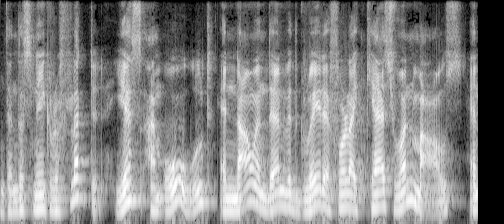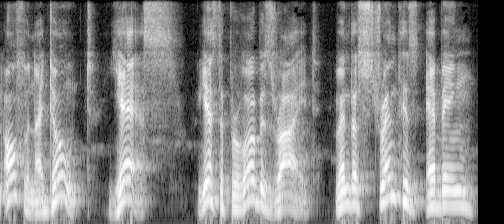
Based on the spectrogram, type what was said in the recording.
Then the snake reflected, Yes, I'm old, and now and then with great effort I catch one mouse, and often I don't. Yes, yes, the proverb is right. When the strength is ebbing,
